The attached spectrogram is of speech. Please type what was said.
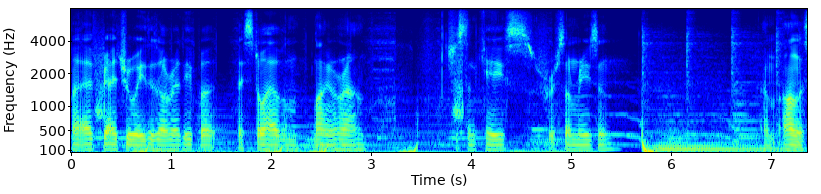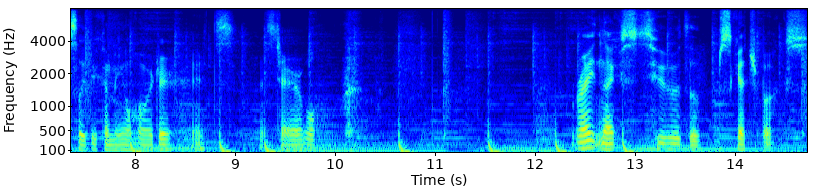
I've graduated already, but I still have them lying around. Just in case, for some reason. Honestly becoming a hoarder. It's, it's terrible. Right next to the sketchbooks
